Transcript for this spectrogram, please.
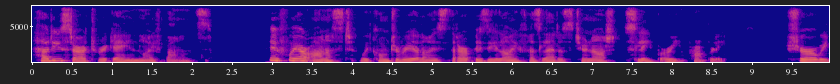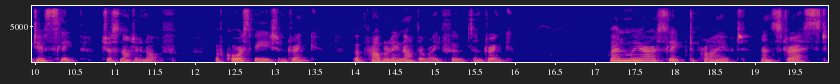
How do you start to regain life balance? If we are honest, we come to realize that our busy life has led us to not sleep or eat properly. Sure, we do sleep, just not enough. Of course, we eat and drink, but probably not the right foods and drink. When we are sleep deprived and stressed,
